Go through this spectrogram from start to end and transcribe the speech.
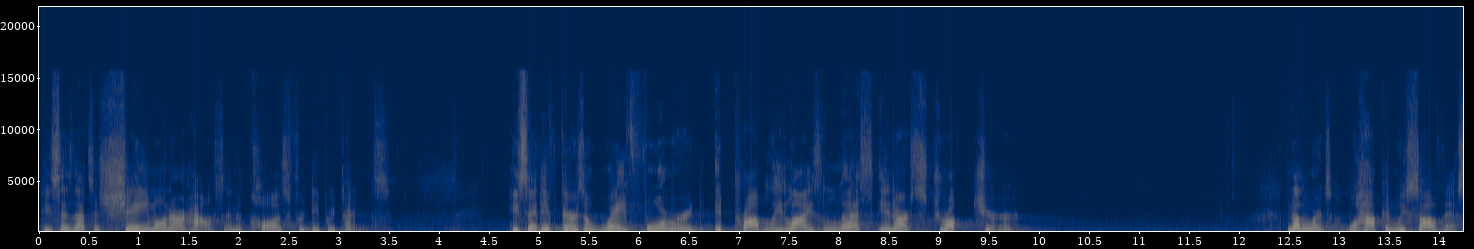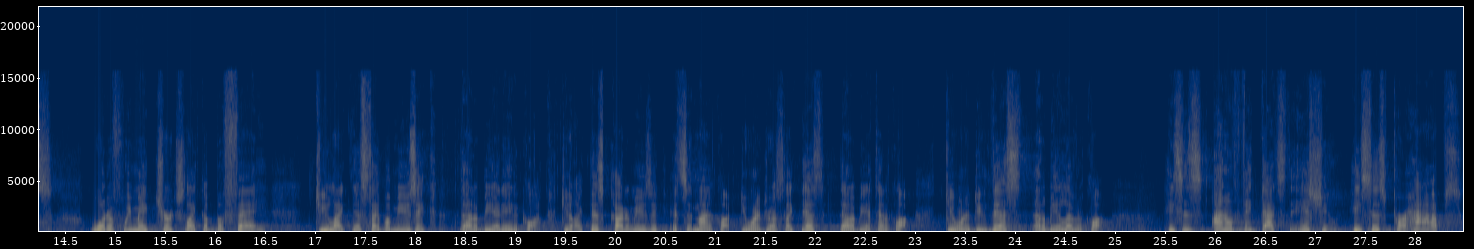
He says that's a shame on our house and a cause for deep repentance. He said, if there's a way forward, it probably lies less in our structure. In other words, well, how can we solve this? What if we make church like a buffet? Do you like this type of music? That'll be at 8 o'clock. Do you like this kind of music? It's at 9 o'clock. Do you want to dress like this? That'll be at 10 o'clock. Do you want to do this? That'll be 11 o'clock. He says, I don't think that's the issue. He says, perhaps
